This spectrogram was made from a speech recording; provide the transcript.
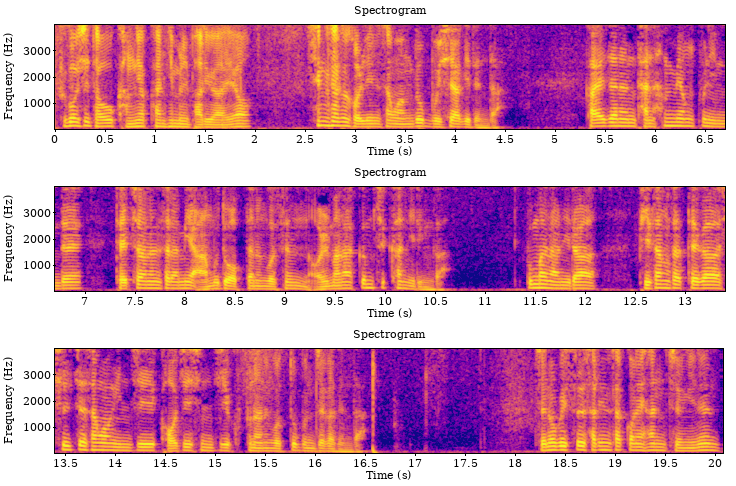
그것이 더욱 강력한 힘을 발휘하여 생사가 걸린 상황도 무시하게 된다. 가해자는 단 한 명뿐인데 대처하는 사람이 아무도 없다는 것은 얼마나 끔찍한 일인가. 뿐만 아니라 비상사태가 실제 상황인지 거짓인지 구분하는 것도 문제가 된다. 제노비스 살인사건의 한 증인은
